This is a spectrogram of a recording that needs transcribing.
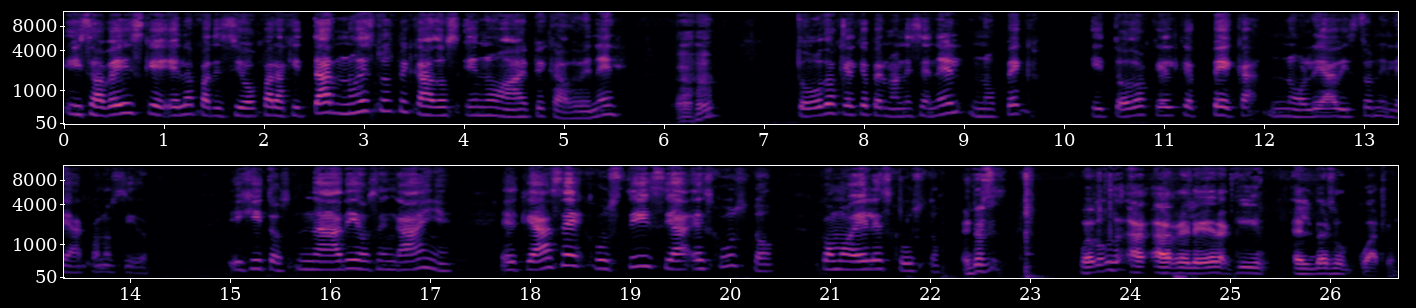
Y sabéis que Él apareció para quitar nuestros pecados y no hay pecado en Él. Ajá. Todo aquel que permanece en Él no peca. Y todo aquel que peca no le ha visto ni le ha conocido. Hijitos, nadie os engañe. El que hace justicia es justo, como Él es justo. Entonces, pues vamos a, releer aquí el verso 4.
